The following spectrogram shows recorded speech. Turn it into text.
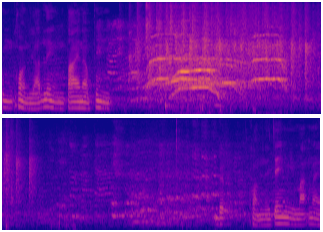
ผมขออนุญาตเล่งตายนะผมแบบความในใจมีมากมาย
